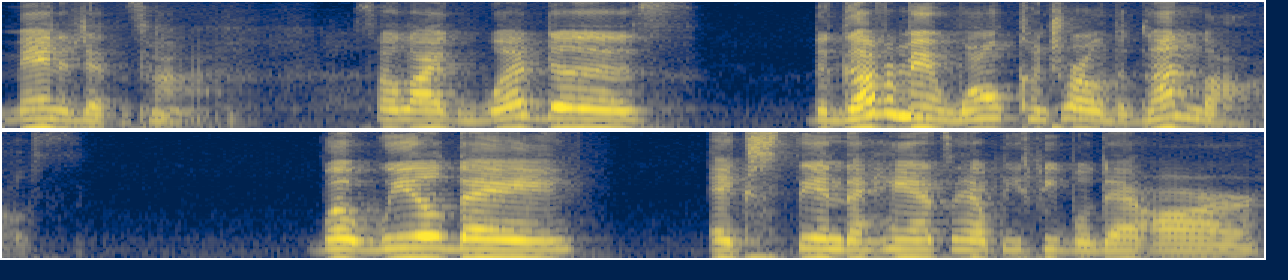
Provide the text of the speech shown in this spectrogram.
manage at the time. So, like, what does the government won't control the gun laws, but will they extend a hand to help these people that are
